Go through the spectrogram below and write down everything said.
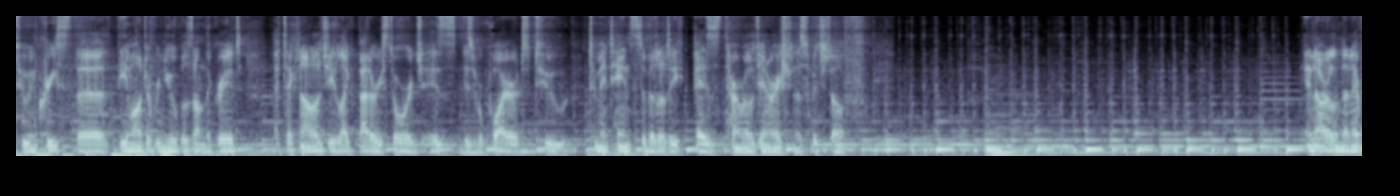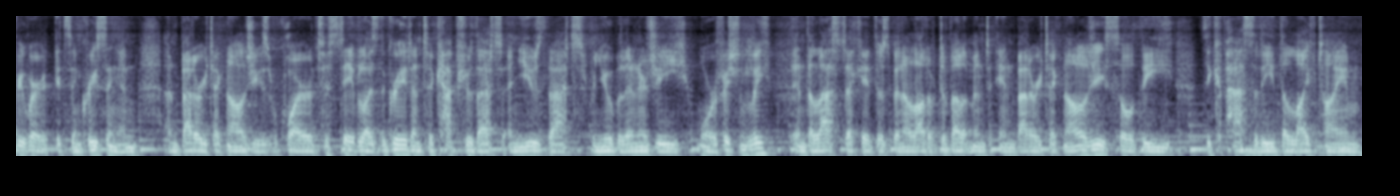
To increase the, the amount of renewables on the grid, a technology like battery storage is, is required to, to maintain stability as thermal generation is switched off. In Ireland and everywhere, it's increasing, and, and battery technology is required to stabilise the grid and to capture that and use that renewable energy more efficiently. In the last decade, there's been a lot of development in battery technology, so the, the capacity, the lifetime,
